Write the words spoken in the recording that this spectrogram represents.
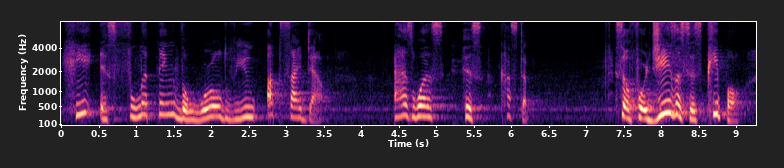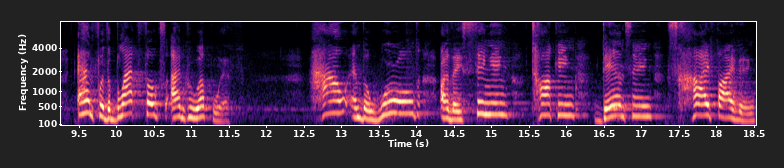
he is flipping the worldview upside down, as was his custom. So, for Jesus' people and for the black folks I grew up with, how in the world are they singing, talking, dancing, high fiving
